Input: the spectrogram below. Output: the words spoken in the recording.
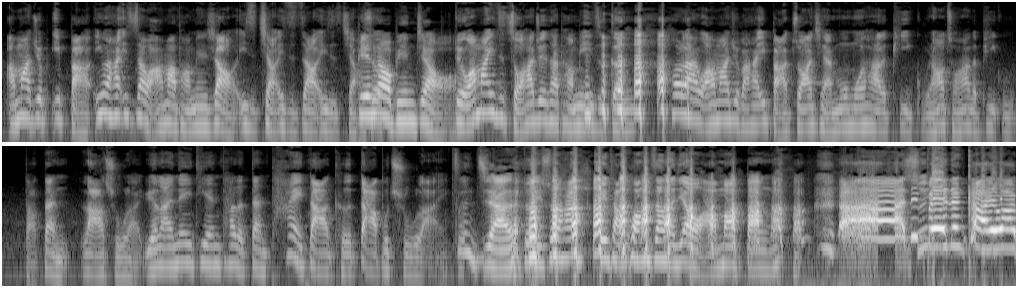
阿嬷就一把，因为他一直在我阿嬷旁边绕，一直叫，一直叫，一直叫，边绕边叫、哦。对，我阿妈一直走，他就在他旁边一直跟。后来我阿妈就把他一把抓起来，摸摸他的屁股，然后从他的屁股。把蛋拉出来，原来那一天他的蛋太大颗，大不出来，真的假的？对，所以他非常慌张的叫我阿妈帮 啊！你别人开挖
